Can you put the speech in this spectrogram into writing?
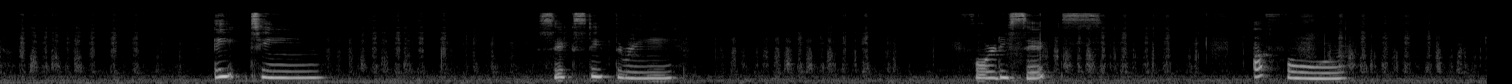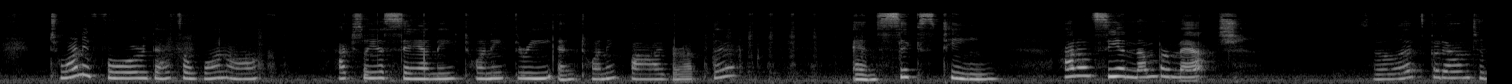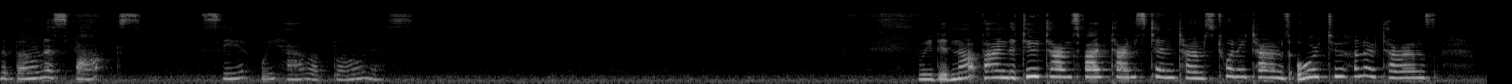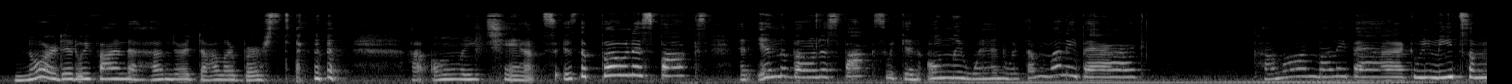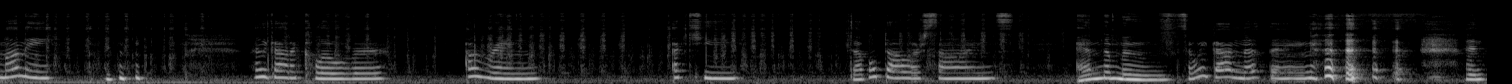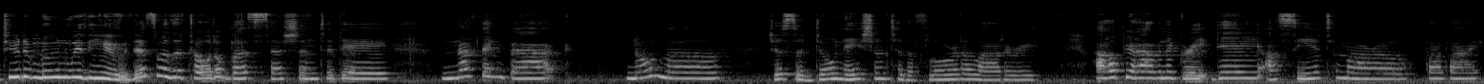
18, 63, 46, a 4, 24, that's a one off. Actually, a Sammy, 23 and 25 are up there. And 16. I don't see a number match. So let's go down to the bonus box. See if we have a bonus. We did not find the 2 times, 5 times, 10 times, 20 times, or 200 times, nor did we find a $100 burst. Our only chance is the bonus box. And in the bonus box, we can only win with a money bag. Come on, money bag. We need some money. I got a clover, a ring, a key, double dollar signs, and the moon. So we got nothing. and to the moon with you. This was a total bust session today. Nothing back, no love, just a donation to the Florida Lottery. I hope you're having a great day. I'll see you tomorrow. Bye-bye.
